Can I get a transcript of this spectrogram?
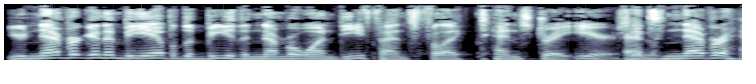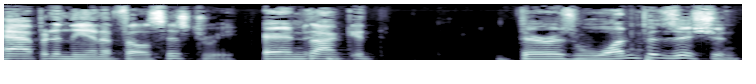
You're never going to be able to be the number one defense for like 10 straight years. And- it's never happened in the NFL's history. And- not, it, There is one position,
